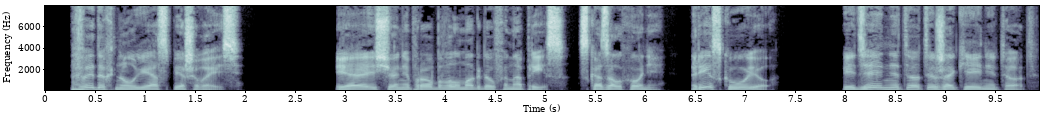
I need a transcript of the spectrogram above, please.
— выдохнул я, спешиваясь. «Я еще не пробовал Макдуфа на приз», — сказал Хони. «Рискую. И день не тот, и жакей не тот.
